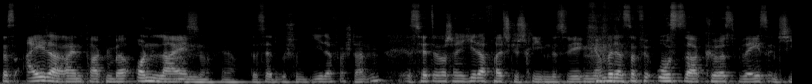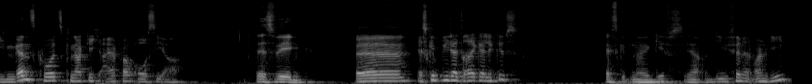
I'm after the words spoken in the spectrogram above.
das Ei da reinpacken bei online. Achso, ja. Das hätte bestimmt jeder verstanden. Es hätte wahrscheinlich jeder falsch geschrieben, deswegen haben wir uns dann für Oster Curse Race entschieden. Ganz kurz, knackig, einfach OCR. Deswegen. Äh, Es gibt wieder drei geile GIFs. es gibt neue GIFs, ja. Die findet man wie?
